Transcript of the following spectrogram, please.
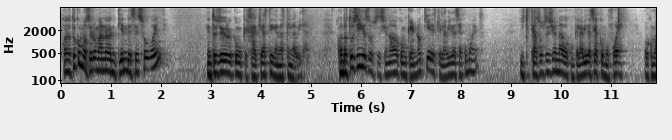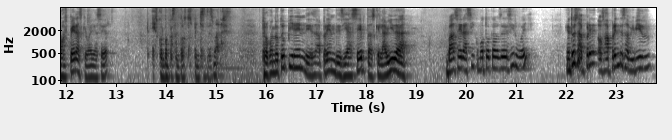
Cuando tú como ser humano entiendes eso, güey, entonces yo creo que como que hackeaste y ganaste en la vida. Cuando tú sigues obsesionado con que no quieres que la vida sea como es, y que estás obsesionado con que la vida sea como fue, o como esperas que vaya a ser, es cuando pasan todos estos pinches desmadres. Pero cuando tú aprendes, aprendes y aceptas que la vida va a ser así como tú acabas de decir, güey. Entonces apre- o sea, aprendes a vivir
